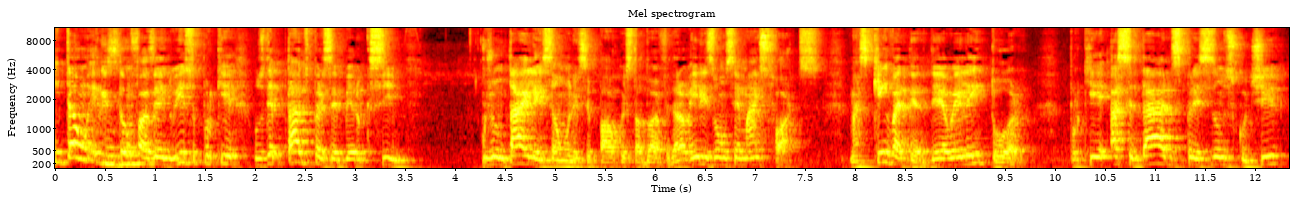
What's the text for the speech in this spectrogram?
Então, eles estão uhum. fazendo isso porque os deputados perceberam que se juntar a eleição municipal com o estadual e federal, eles vão ser mais fortes. Mas quem vai perder é o eleitor, porque as cidades precisam discutir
